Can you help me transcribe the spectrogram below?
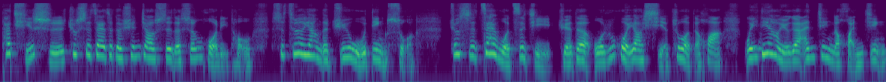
它其实就是在这个宣教士的生活里头是这样的居无定所。就是在我自己觉得，我如果要写作的话，我一定要有一个安静的环境，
